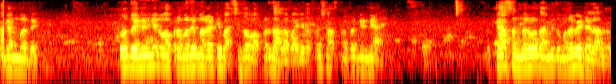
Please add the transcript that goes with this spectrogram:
कागांमध्ये तो दैनंदिन वापरामध्ये मराठी भाषेचा वापर झाला पाहिजे असा शासनाचा निर्णय आहे. त्या संदर्भात आम्ही तुम्हाला भेटायला आलो.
